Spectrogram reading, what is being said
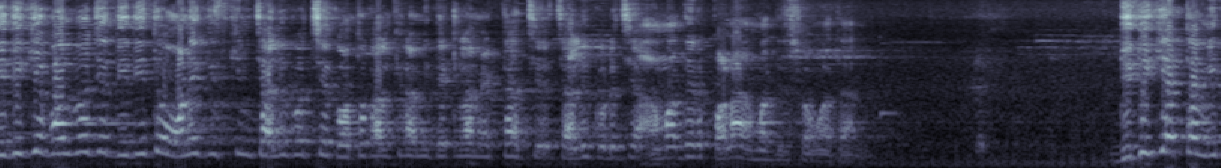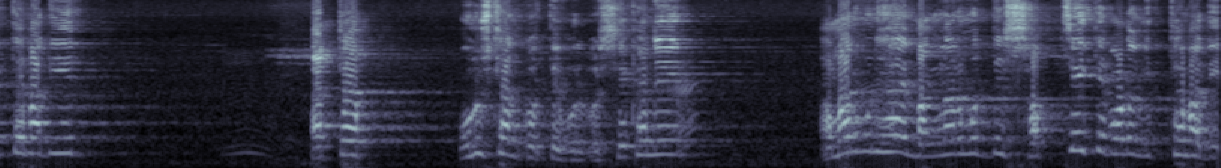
দিদিকে বলব যে, দিদি তো অনেক স্কিম চালু করছে, গতকালকে আমি দেখলাম একটা চালু করেছে, আমাদের পাড়া, আমাদের সমাধান। দিদিকে একটা মিথ্যাবাদীর একটা অনুষ্ঠান করতে বলব, সেখানে আমার মনে হয় বাংলার মধ্যে সবচেয়ে বড় মিথ্যাবাদী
